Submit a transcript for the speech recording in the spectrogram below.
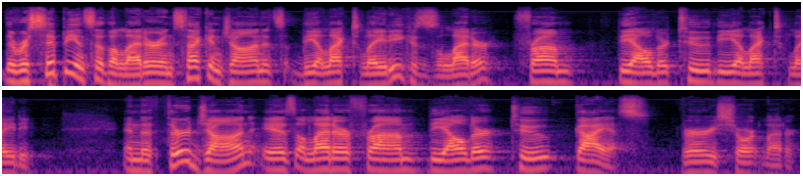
The recipients of the letter in 2 John, it's the elect lady, because it's a letter from the elder to the elect lady. And the third John is a letter from the elder to Gaius. Very short letter.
